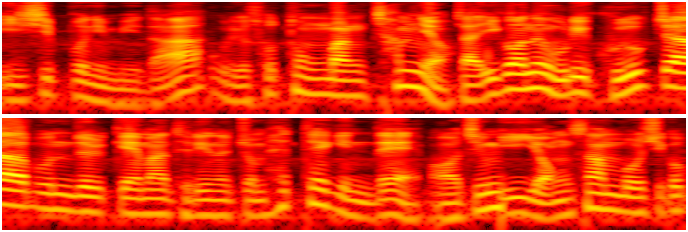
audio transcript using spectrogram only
20분입니다. 그리고 소통방 참여. 자, 이거는 우리 구독자분들께만 드리는 좀 혜택인데 어, 지금 이 영상 보시고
